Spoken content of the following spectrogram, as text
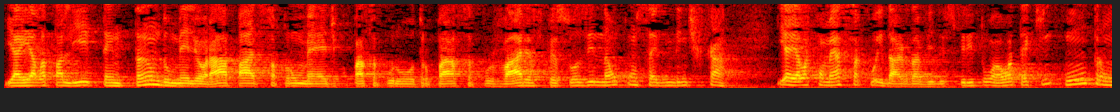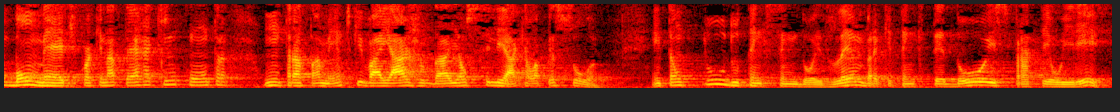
e aí ela está ali tentando melhorar, passa por um médico, passa por outro, passa por várias pessoas e não consegue identificar. E aí ela começa a cuidar da vida espiritual até que encontra um bom médico aqui na Terra que encontra um tratamento que vai ajudar e auxiliar aquela pessoa. Então tudo tem que ser em dois. Lembra que tem que ter dois para ter o irê?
